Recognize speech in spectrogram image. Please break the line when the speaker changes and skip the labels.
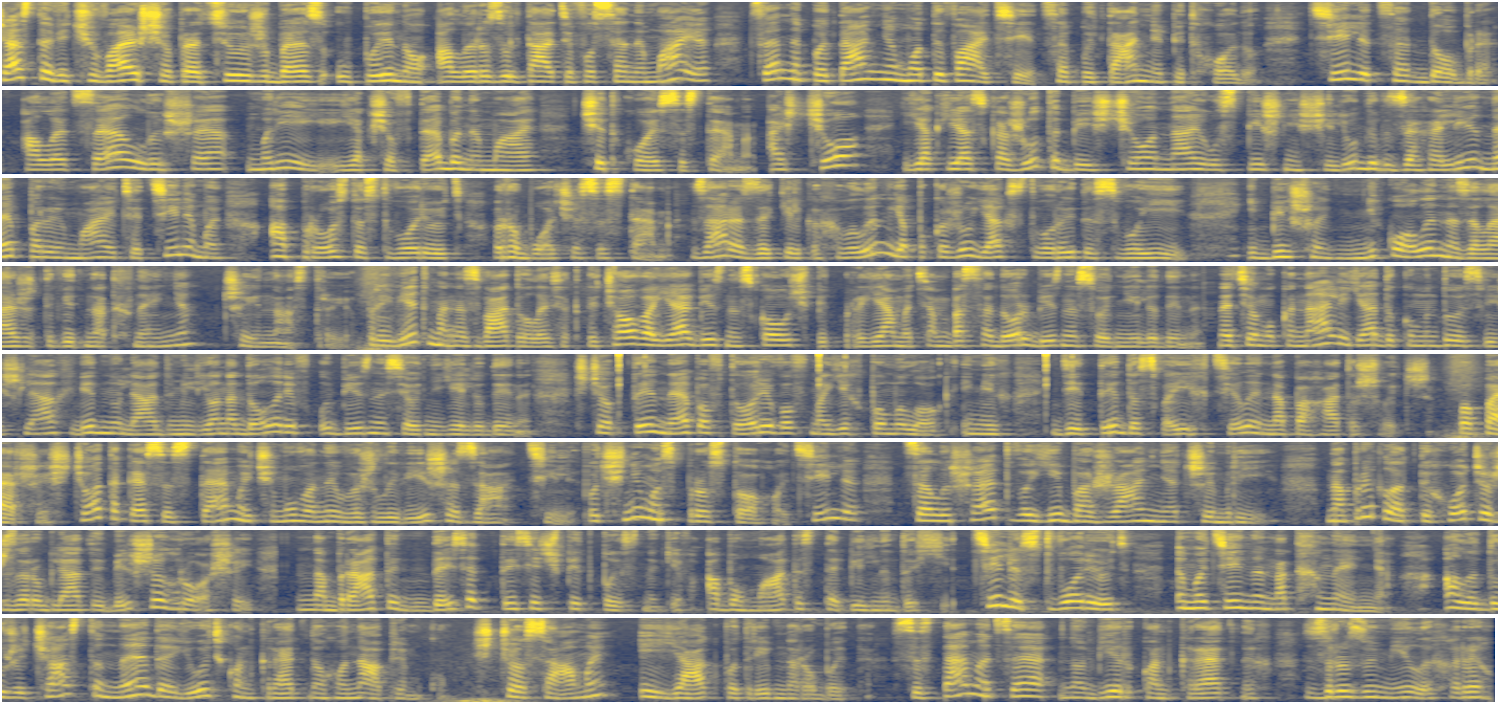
Часто відчуваєш, що працюєш без упину, але результатів усе немає. Це не питання мотивації, це питання підходу. Цілі це добре, але це лише мрії, якщо в тебе немає чіткої системи. А що, як я скажу тобі, що найуспішніші люди взагалі не переймаються цілями, а просто створюють робочі системи. Зараз за кілька хвилин я покажу, як створити свої і більше ніколи не залежати від натхнення чи настрою. Привіт, мене звати Олеся Ткачова. Я бізнес-коуч, підприємець, амбасадор бізнесу однієї людини. На цьому каналі я документую свій шлях від нуля до мільйона доларів у бізнесі однієї людини, щоб ти не повторював моїх помилок і міг дійти до своїх цілей набагато швидше. По-перше, що таке системи чому вони важливіше за цілі? Почнімо з простого. Цілі це лише твої бажання чи мрії. Наприклад, ти хочеш заробляти більше грошей, набрати 10 тисяч підписників або мати стабільний дохід. Цілі створюють емоційне натхнення, але дуже часто не дають конкретного напрямку, що саме і як потрібно робити. Системи це набір конкретних, зрозумілих, регулярних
